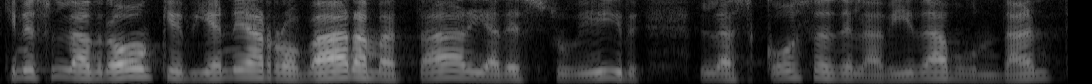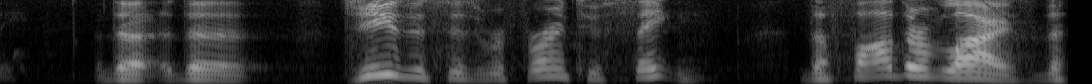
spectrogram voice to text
¿Quién es el ladrón que viene a robar, a matar y a destruir las cosas de la vida abundante? The the Jesus is referring to Satan, the father of lies, the,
